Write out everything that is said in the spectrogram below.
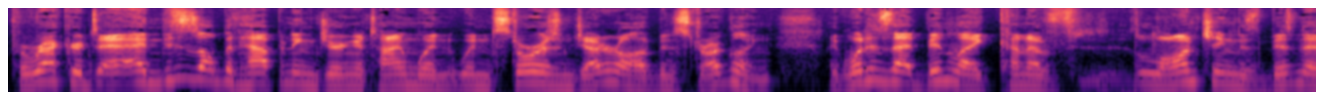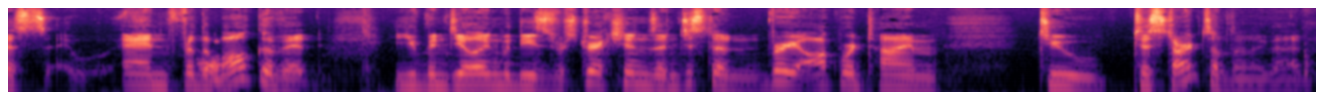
for records, and this has all been happening during a time when when stores in general have been struggling. Like, what has that been like? Kind of launching this business, and for the bulk of it, you've been dealing with these restrictions and just a very awkward time to to start something like that.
